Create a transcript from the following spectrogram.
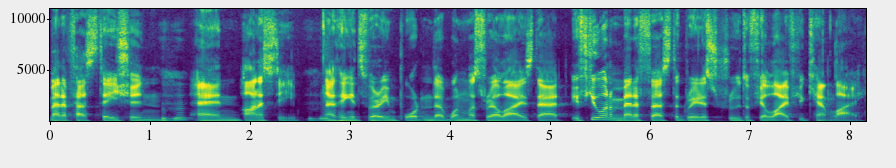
manifestation mm-hmm. and honesty. And I think it's very important that one must realize that if you want to manifest the greatest truth of your life, you can't lie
